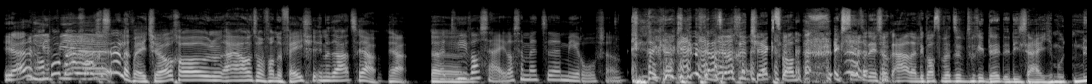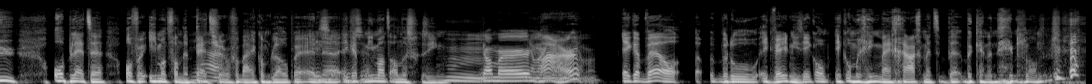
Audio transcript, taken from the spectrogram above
Ja, liep je... Gewoon gezellig, weet je wel. Gewoon, hij houdt wel van een feestje, inderdaad. Ja, ja. Met wie was hij? Was hij met uh, Merel of zo? ik heb inderdaad wel gecheckt. Van, ik stond ineens ook aan en ik was met een vriendin die zei... je moet nu opletten of er iemand van de Bachelor ja. voorbij komt lopen. En uh, ik heb niemand anders gezien. Hmm. Jammer. jammer. Maar jammer. ik heb wel... Ik bedoel, ik weet niet. Ik, om, ik omring mij graag met be bekende Nederlanders.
